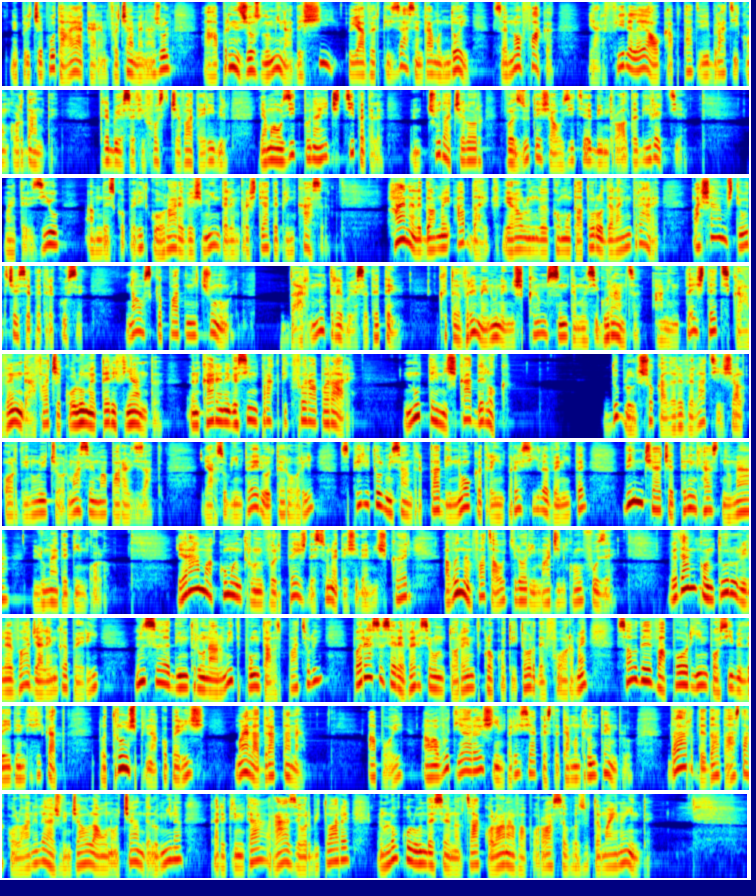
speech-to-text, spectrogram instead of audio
Nepriceputa aia care îmi făcea menajul a aprins jos lumina, deși îi avertizasem pe amândoi să nu o facă, iar firele au captat vibrații concordante. Trebuie să fi fost ceva teribil. I-am auzit până aici țipetele, în ciuda celor văzute și auzite dintr-o altă direcție. Mai târziu am descoperit cu orare veșmintele împrăștiate prin casă. Hainele doamnei Updike erau lângă comutatorul de la intrare. Așa am știut ce se petrecuse. N-au scăpat niciunul. Dar nu trebuie să te temi. Câtă vreme nu ne mișcăm, suntem în siguranță. Amintește-ți că avem de a face cu o lume terifiantă, în care ne găsim practic fără apărare. Nu te mișca deloc. Dublul șoc al revelației și al ordinului ce urmase m-a paralizat, iar sub imperiul terorii, spiritul mi s-a îndreptat din nou către impresiile venite din ceea ce Tillinghast numea lumea de dincolo. Eram acum într-un vârtej de sunete și de mișcări, având în fața ochilor imagini confuze. Vedeam contururile vagi ale încăperii, însă dintr-un anumit punct al spațiului părea să se reverse un torent clocotitor de forme sau de vapori imposibil de identificat, pătrunși prin acoperiș mai la dreapta mea. Apoi am avut iarăși impresia că stăteam într-un templu, dar de data asta coloanele ajungeau la un ocean de lumină care trimitea raze orbitoare în locul unde se înălța coloana vaporoasă văzută mai înainte.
